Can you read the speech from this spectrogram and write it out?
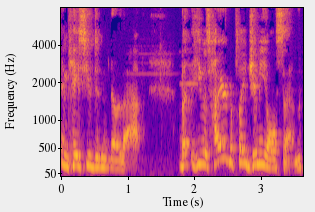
In case you didn't know that, but he was hired to play Jimmy Olsen,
